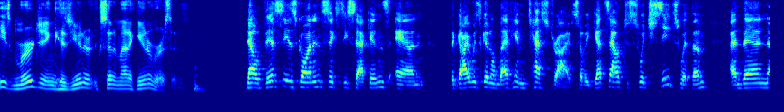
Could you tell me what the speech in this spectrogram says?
He's merging his uni- cinematic universes. Now this is gone in 60 seconds, and the guy was going to let him test drive. So he gets out to switch seats with him, and then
